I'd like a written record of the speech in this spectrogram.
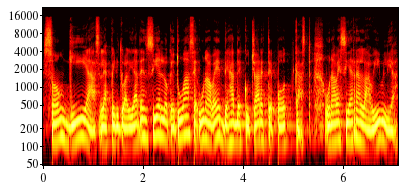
son guías. La espiritualidad en sí es lo que tú haces una vez dejas de escuchar este podcast, una vez cierras la Biblia,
